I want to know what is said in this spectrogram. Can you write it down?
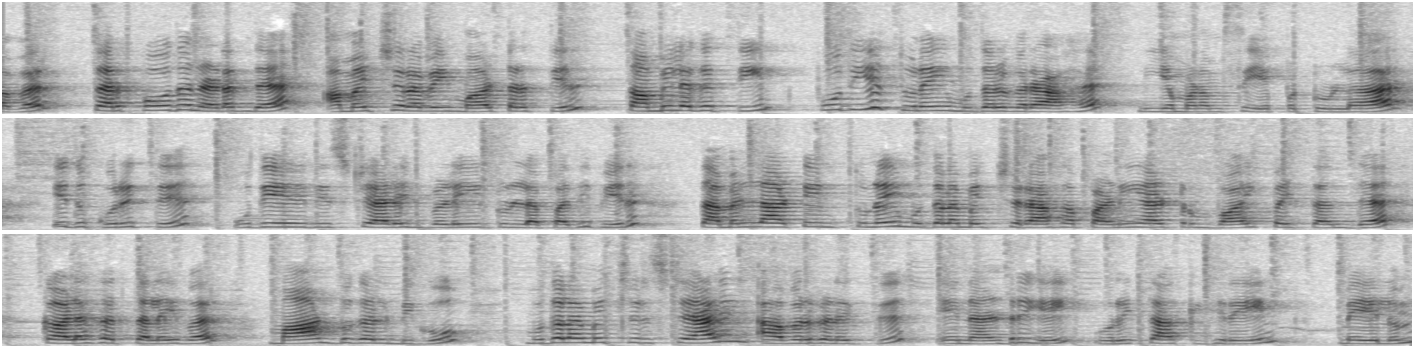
அவர் தற்போது நடந்த அமைச்சரவை மாற்றத்தில் தமிழகத்தின் புதிய துணை முதல்வராக நியமனம் செய்யப்பட்டுள்ளார். இது குறித்து உதயநிதி ஸ்டாலின் வெளியிட்டுள்ள பதிவில் தமிழ்நாட்டின் துணை முதலமைச்சராக பணியாற்றும் வாய்ப்பை தந்த கழக தலைவர் மாண்புகள் மிகு. முதலமைச்சர் ஸ்டாலின் அவர்களுக்கு என் நன்றியை உரித்தாக்குகிறேன். மேலும்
